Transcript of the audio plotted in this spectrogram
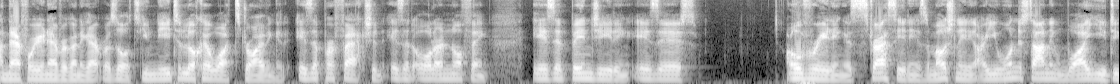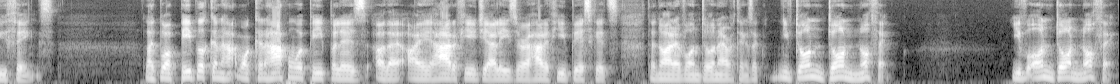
and therefore you're never going to get results, you need to look at what's driving it. Is it perfection? Is it all or nothing? Is it binge eating? Is it overeating? Is stress eating? Is emotional eating? Are you understanding why you do things? Like what people can ha- what can happen with people is oh that I had a few jellies or I had a few biscuits the night I've undone everything. It's like you've done done nothing. You've undone nothing.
